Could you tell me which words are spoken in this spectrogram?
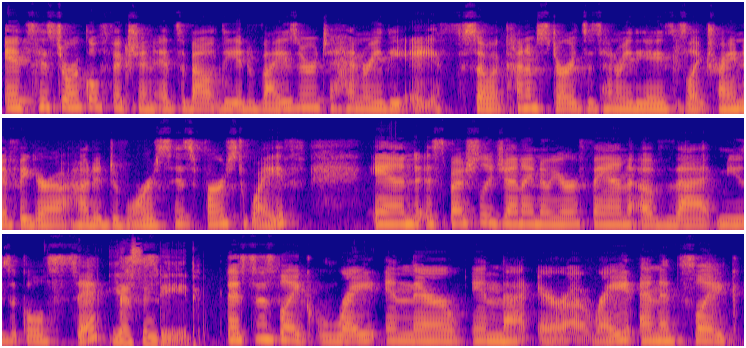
it's historical fiction. It's about the advisor to Henry VIII. So it kind of starts as Henry VIII is like trying to figure out how to divorce his first wife. And especially, Jen, I know you're a fan of that musical Six. Yes, indeed. This is like right in there in that era, right? And it's like,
